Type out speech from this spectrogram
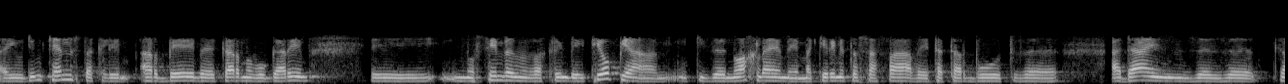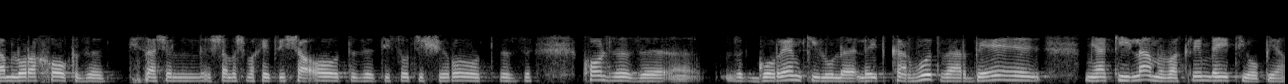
היהודים כן מסתכלים, הרבה, בעיקר מבוגרים, נוסעים ומבקרים באתיופיה, כי זה נוח להם, הם מכירים את השפה ואת התרבות, ו... עדיין זה, זה גם לא רחוק, זה טיסה של שלוש וחצי שעות, זה טיסות ישירות, זה, כל זה, זה, זה גורם כאילו להתקרבות, והרבה מהקהילה מבקרים באתיופיה.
